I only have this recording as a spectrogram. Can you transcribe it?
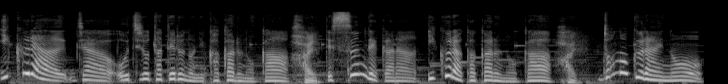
いくらじゃあお家を建てるのにかかるのかはいで住んでからいくらかかるのかはいどのくらいの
